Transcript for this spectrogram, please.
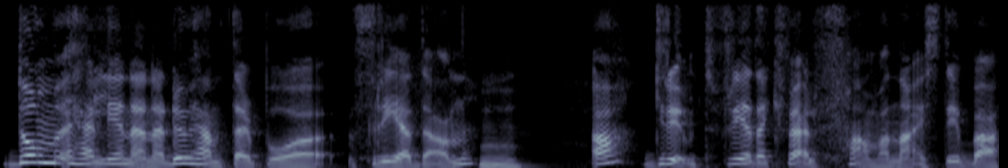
de helgerna när du hämtar på fredagen, Ja, grymt. Fredag kväll, fan vad nice. Det är bara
